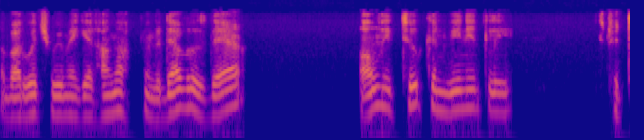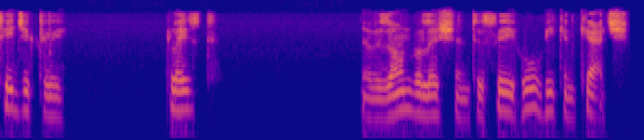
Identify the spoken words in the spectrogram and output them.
about which we may get hung up. And the devil is there only too conveniently, strategically placed of his own volition to see who he can catch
